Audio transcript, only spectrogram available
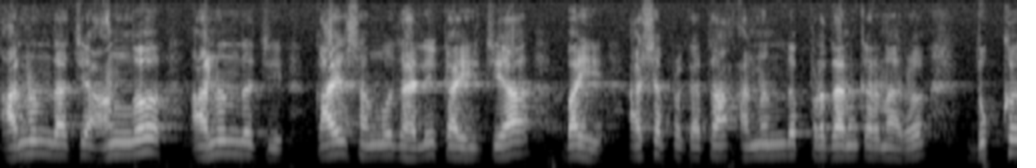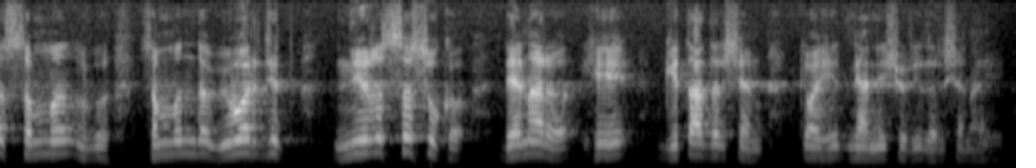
आनंदाचे अंग आनंदाची काय सांगू झाली काहीची या बाही अशा प्रकारचा आनंद प्रदान करणारं. दुःख संबंध संबंध विवर्जित निरस सुख देणारं हे गीतादर्शन किंवा हे ज्ञानेश्वरी दर्शन आहे.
